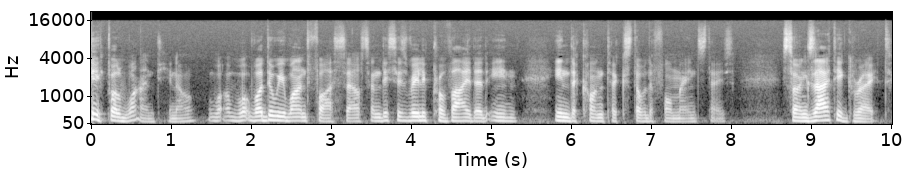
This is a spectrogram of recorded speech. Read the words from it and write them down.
people want, you know? What, what, what, do we want for ourselves? And this is really provided in, in the context of the Four Mainstays. So anxiety, great.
